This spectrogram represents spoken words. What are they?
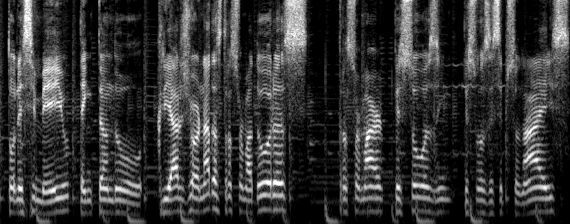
estou nesse meio tentando criar jornadas transformadoras, transformar pessoas em pessoas excepcionais,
